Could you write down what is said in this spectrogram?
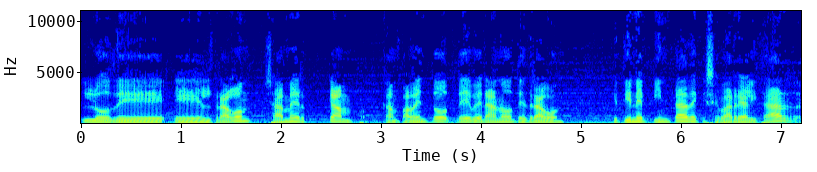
lo de eh, el Dragon Summer Camp, campamento de verano de Dragon, que tiene pinta de que se va a realizar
